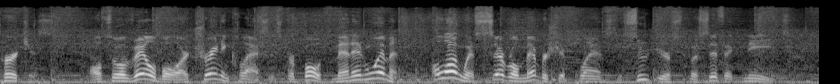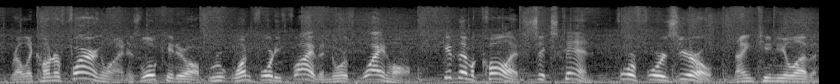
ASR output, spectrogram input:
purchase. Also available are training classes for both men and women, along with several membership plans to suit your specific needs. Relic Hunter Firing Line is located off Route 145 in North Whitehall. Give them a call at 610 440 1911.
